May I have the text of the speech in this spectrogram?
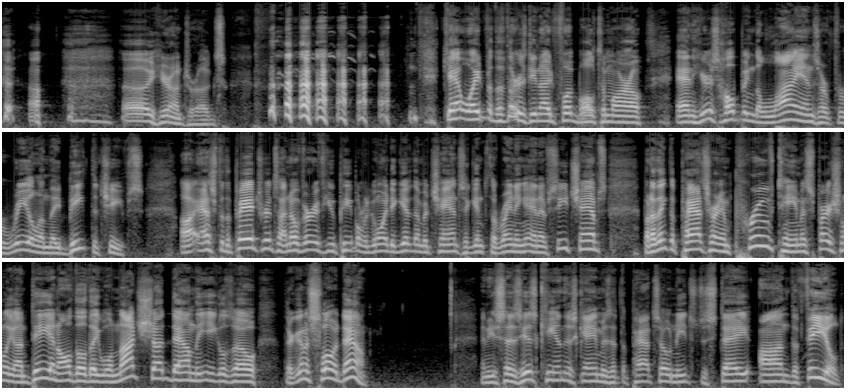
Oh, you're on drugs. Can't wait for the Thursday night football tomorrow. And here's hoping the Lions are for real and they beat the Chiefs. Uh, as for the Patriots, I know very few people are going to give them a chance against the reigning NFC champs, but I think the Pats are an improved team, especially on D. And although they will not shut down the Eagles, though, they're going to slow it down. And he says his key in this game is that the Patso needs to stay on the field,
